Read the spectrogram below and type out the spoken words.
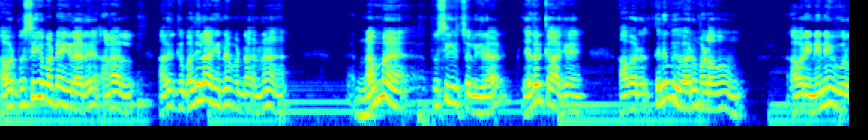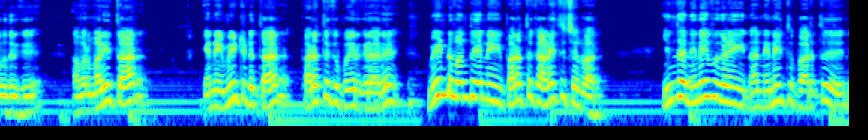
அவர் புசிக்க மாட்டேங்கிறாரு. ஆனால் அதற்கு பதிலாக என்ன பண்ணுறாருன்னா நம்ம புசிக்க சொல்கிறார். எதற்காக? அவர் திரும்பி வருமளவும் அவரை நினைவு கூறுவதற்கு அவர் மறித்தார் என்னை மீட்டெடுத்தார் பரத்துக்கு போயிருக்கிறாரு மீண்டும் வந்து என்னை பரத்துக்கு அழைத்து செல்வார். இந்த நினைவுகளை நான் நினைத்து பார்த்து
